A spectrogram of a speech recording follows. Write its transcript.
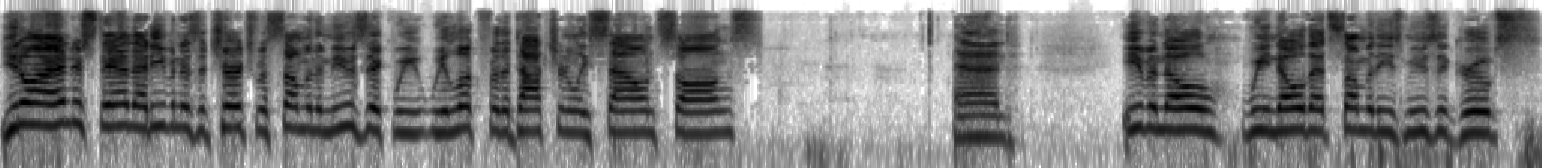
You know, I understand that even as a church with some of the music, we, we look for the doctrinally sound songs. And even though we know that some of these music groups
